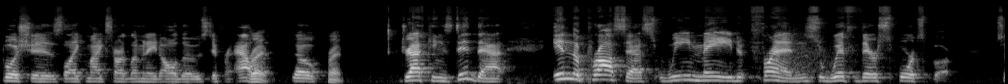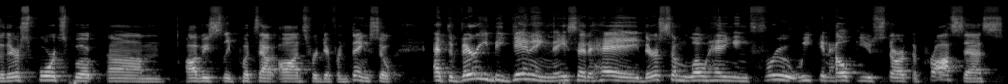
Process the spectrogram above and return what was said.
Bush's, like Mike's Hard Lemonade, all those different outlets. So Right. DraftKings did that. In the process, we made friends with their sports book. So their sports book um, obviously puts out odds for different things. So at the very beginning, they said, "Hey, there's some low-hanging fruit. We can help you start the process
